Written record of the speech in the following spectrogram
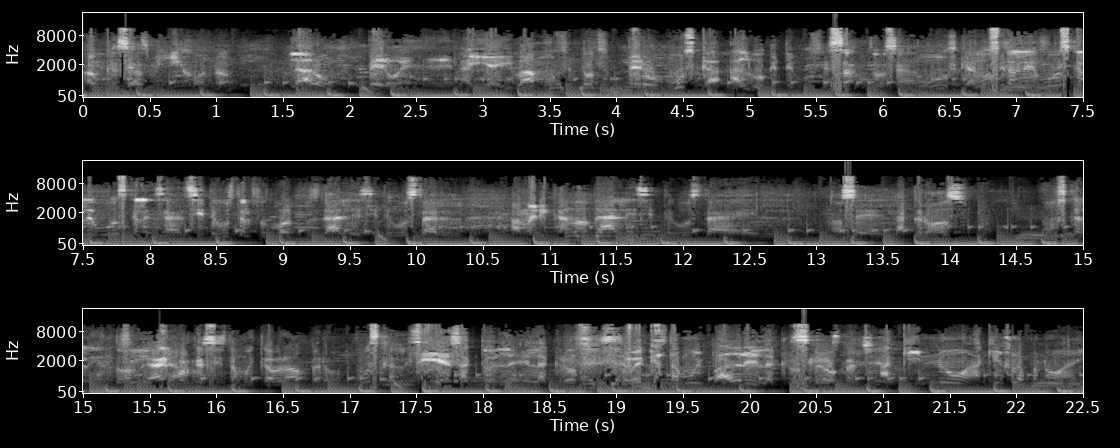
aunque seas mi hijo, ¿no? Claro, pero eh, ahí, ahí vamos, entonces, pero busca algo que te guste. Exacto, o sea, Busca búscale, búscale, búscale. O sea, si te gusta el fútbol, pues dale. Si te gusta el americano, dale. Si te gusta el, no sé, la cross, búscale en dónde Sí, hay, claro. porque sí está muy cabrón, pero búscale. Sí, exacto, el, el lacrosse. Se ve que está muy padre el lacrosse, Sí, pero está chido. aquí no, aquí en Jalapa no hay.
